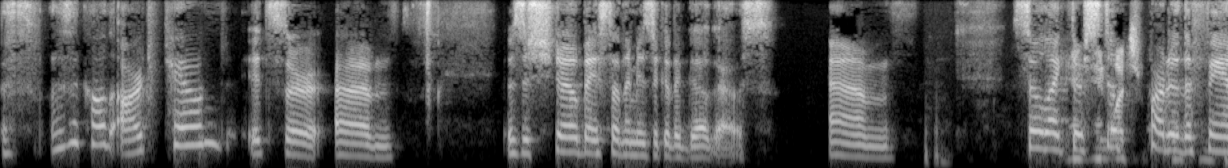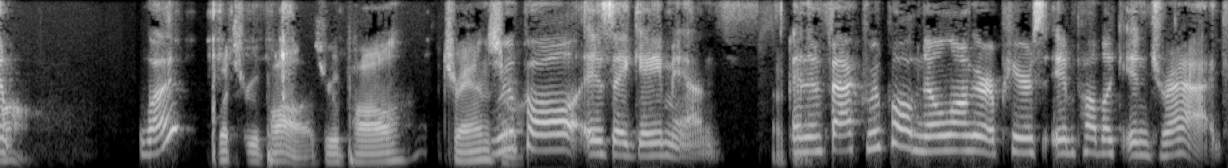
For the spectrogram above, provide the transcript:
what is it called our town it's a um, it was a show based on the music of the go-go's um, so like they're still part of the what's fam RuPaul? what What's RuPaul? Is RuPaul trans? or- RuPaul is a gay man. Okay. And in fact, RuPaul no longer appears in public in drag.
